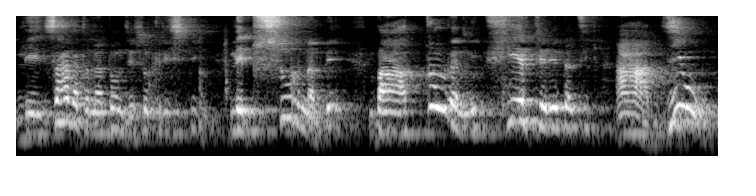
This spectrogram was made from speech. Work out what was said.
ilay zavatra nataon'i Jesoa Kristy, ilay mpisorona be, mba hahatonga ny fieritreretantsika hadio.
